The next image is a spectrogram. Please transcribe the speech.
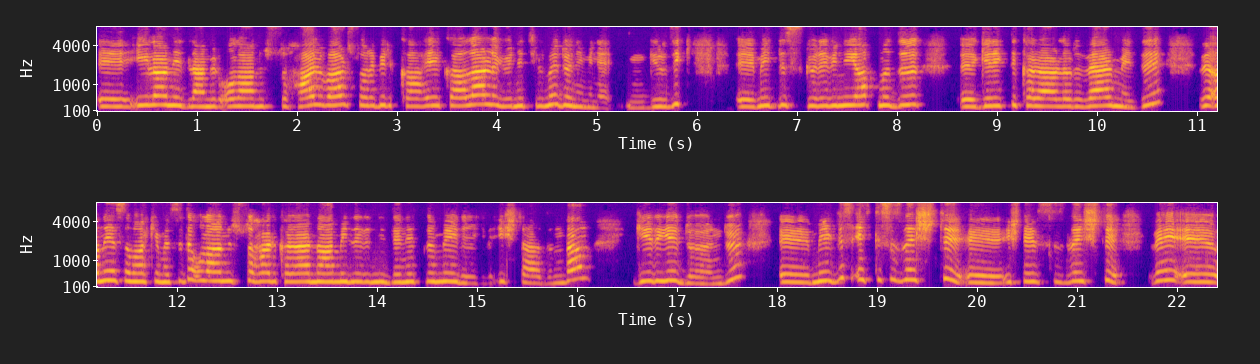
E, ilan edilen bir olağanüstü hal var. Sonra bir KHK'larla yönetilme dönemine girdik. E, meclis görevini yapmadı, e, gerekli kararları vermedi ve Anayasa Mahkemesi de olağanüstü hal kararnamelerini denetleme ile ilgili iştahından geriye döndü. E, meclis etkisizleşti, e, işlevsizleşti ve e,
